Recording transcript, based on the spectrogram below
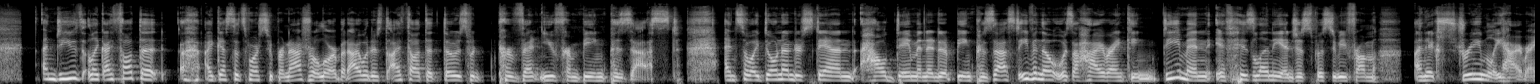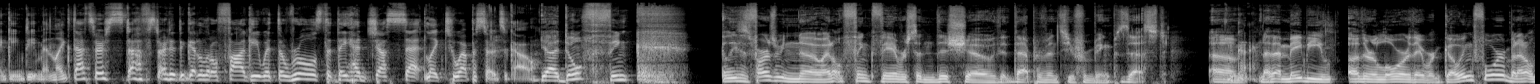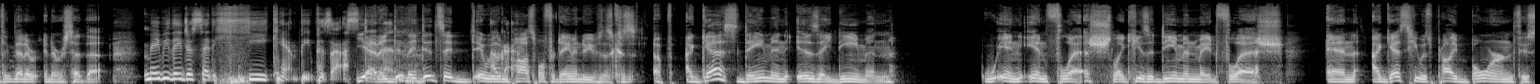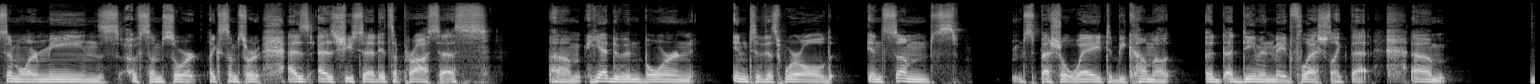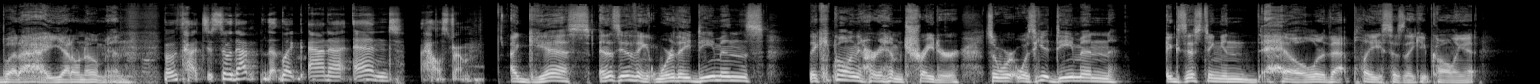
And do you like? I thought that. I guess it's more supernatural lore, but I would. I thought that those would prevent you from being possessed, and so I don't understand how Damon ended up being possessed, even though it was a high-ranking demon. If his lineage is supposed to be from an extremely high-ranking demon, like that's where stuff started to get a little foggy with the rules that they had just set like two episodes ago. Yeah, I don't think, at least as far as we know, I don't think they ever said in this show that that prevents you from being possessed. Um, Okay. Now that may be other lore they were going for, but I don't think that it, it ever said that. Maybe they just said he can't be possessed. Yeah, they did. They did say it was Okay. impossible for Damon to be possessed because uh, I guess Damon is a demon in in flesh. Like he's a demon made flesh, and I guess he was probably born through similar means of some sort, like some sort of as as she said, it's a process. Um, he had to have been born into this world in some s- special way to become a, a, a demon made flesh like that. Um, but I, yeah, I don't know, man. both had to. So that, that like Anna and Helstrom. I guess, and that's the other thing. Were they demons? They keep calling her him traitor. So were, was he a demon existing in hell or that place, as they keep calling it?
